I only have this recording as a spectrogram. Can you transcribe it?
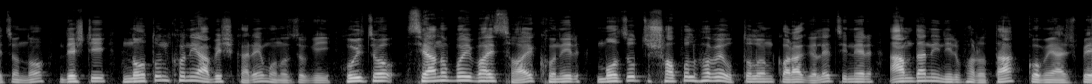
এজন্য দেশটি নতুন খনি আবিষ্কারে মনোযোগী। হুইজো ছিয়ানব্বই বাই ছয় খনির মজুদ সফলভাবে উত্তোলন করা গেলে চীনের আমদানি নির্ভরতা কমে আসবে।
